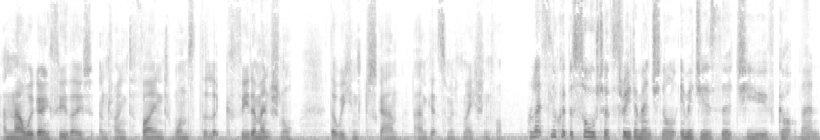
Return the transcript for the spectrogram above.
and now we're going through those and trying to find ones that look three dimensional that we can scan and get some information from. Let's look at the sort of three dimensional images that you've got then.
